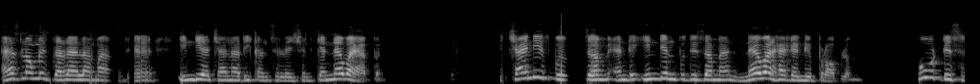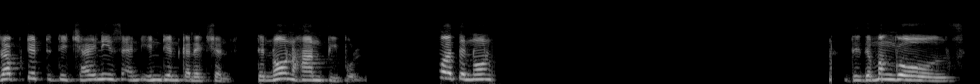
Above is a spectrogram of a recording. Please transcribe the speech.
As long as Dalai Lama is there, India China reconciliation can never happen. Chinese Buddhism and the Indian Buddhism have never had any problem. Who disrupted the Chinese and Indian connection? The non-Han people. Who are the non the, the Mongols,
